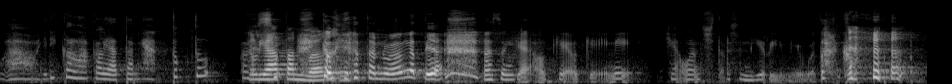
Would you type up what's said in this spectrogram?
wow jadi kalau kelihatan ngantuk tuh Kelihatan banget ya. kelihatan banget ya. Langsung kayak oke oke ini challenge tersendiri nih buat aku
